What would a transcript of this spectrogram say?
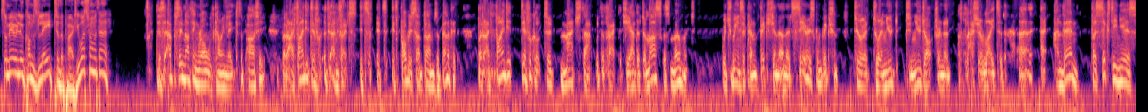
So Mary Lou comes late to the party. What's wrong with that? There's absolutely nothing wrong with coming late to the party, but I find it difficult. In fact, it's it's it's probably sometimes a benefit, but I find it difficult to match that with the fact that she had a Damascus moment, which means a conviction and a serious conviction to a to a new to new doctrine, and a flash of light, uh, and then for 16 years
